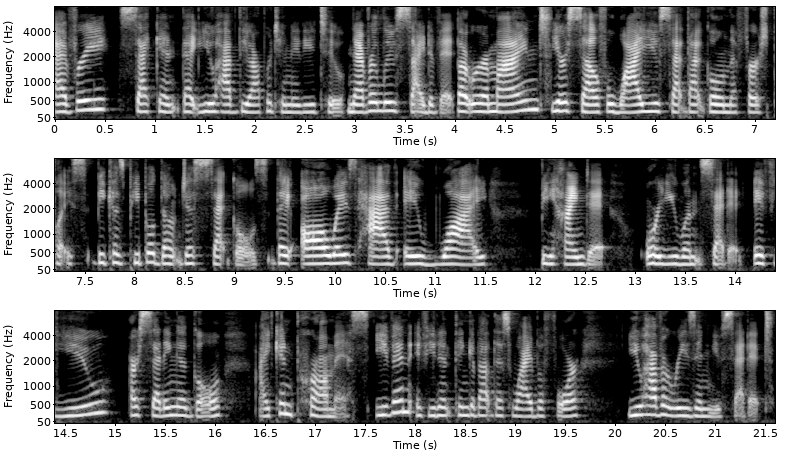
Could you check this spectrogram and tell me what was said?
every second that you have the opportunity to. Never lose sight of it, but remind yourself why you set that goal in the first place because people don't just set goals, they always have a why behind it, or you wouldn't set it. If you are setting a goal, I can promise, even if you didn't think about this why before, you have a reason you set it.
